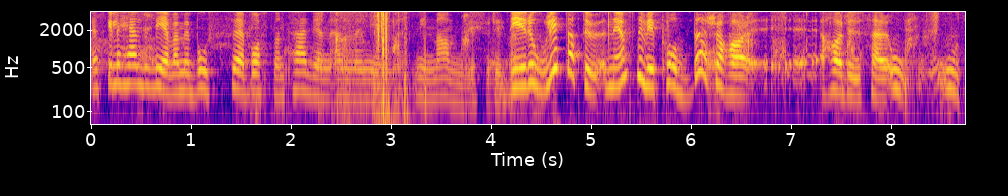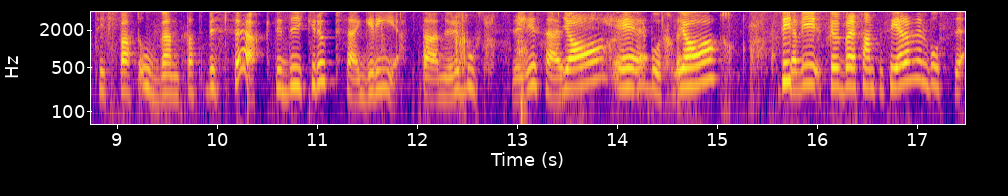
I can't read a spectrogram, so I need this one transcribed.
Jag skulle hellre leva med Bosse, Boston terriern, än med min, min man just för tillfället. Det är roligt att du, nämnt när vi poddar så har, eh, har du så här o, otippat, oväntat besök. Det dyker upp så här Greta, nu är det Bosse. Det är så här, Ja, det är eh, Bosse. Ja, Ska, vi, ska vi börja fantisera om vem Bosse är,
